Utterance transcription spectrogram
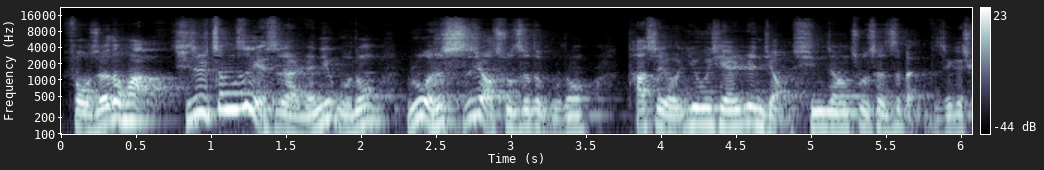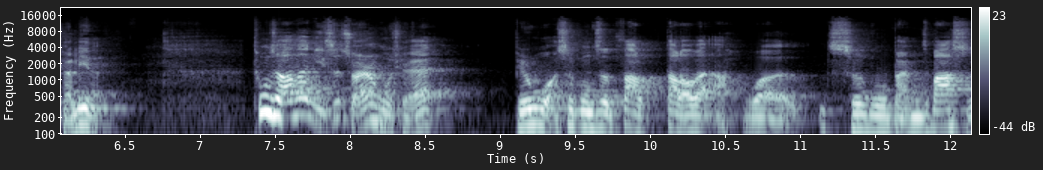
否则的话，其实增资也是啊。人家股东如果是实缴出资的股东，他是有优先认缴新增注册资本的这个权利的。通常呢，你是转让股权，比如我是公司的大大老板啊，我持股百分之八十，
